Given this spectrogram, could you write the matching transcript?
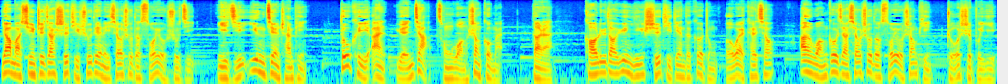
亚马逊这家实体书店里销售的所有书籍以及硬件产品，都可以按原价从网上购买。当然，考虑到运营实体店的各种额外开销，按网购价销售的所有商品着实不易。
